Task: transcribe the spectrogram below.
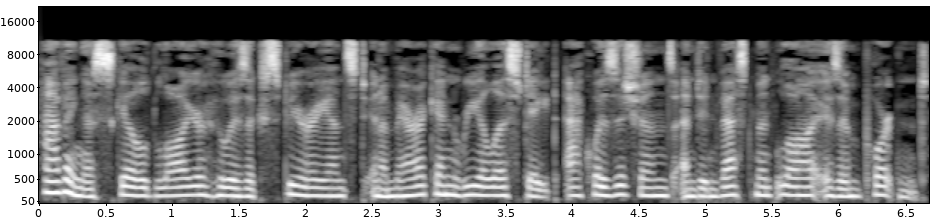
Having a skilled lawyer who is experienced in American real estate acquisitions and investment law is important.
